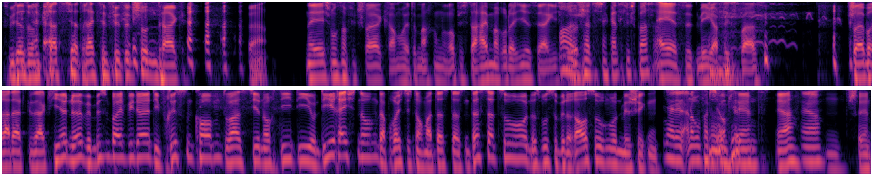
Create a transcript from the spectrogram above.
Ist wieder so ein klassischer 13, 14-Stunden-Tag. ja. Nee, ich muss noch viel Steuerkram heute machen. Und ob ich es daheim mache oder hier, ist ja eigentlich Oh, das wurscht. hört sich nach ganz viel Spaß an. Ey, es wird mega viel Spaß. Steuerberater hat gesagt, hier, ne, wir müssen bald wieder, die Fristen kommen, du hast hier noch die, die und die Rechnung, da bräuchte ich noch mal das, das und das dazu und das musst du bitte raussuchen und mir schicken. Ja, den Anruf hatte ich auch Okay. letztens. Ja? Ja. Hm, schön.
